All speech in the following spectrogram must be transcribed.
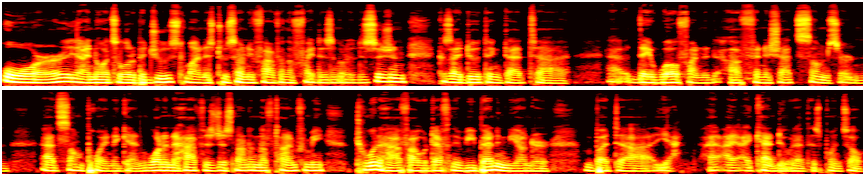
or I know it's a little bit juiced, minus 275 on the fight doesn't go to decision, because I do think that uh, uh, they will find a finish at some certain at some point again. One and a half is just not enough time for me. Two and a half, I would definitely be betting the under, but uh, yeah, I, I can't do it at this point. So,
